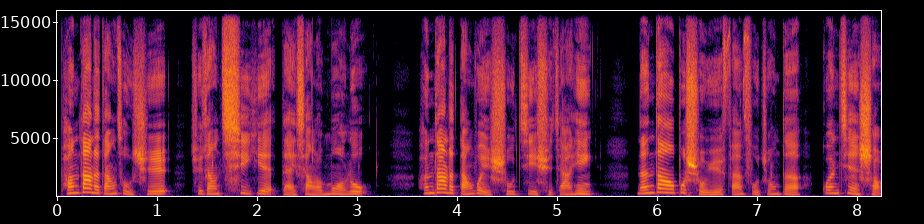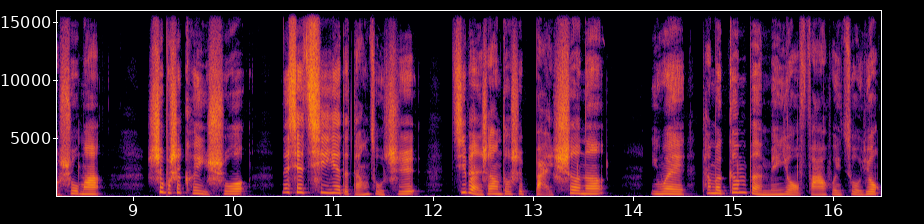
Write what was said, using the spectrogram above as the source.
庞大的党组织却将企业带向了末路。恒大的党委书记许家印难道不属于反腐中的关键少数吗？是不是可以说那些企业的党组织基本上都是摆设呢？因为他们根本没有发挥作用。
